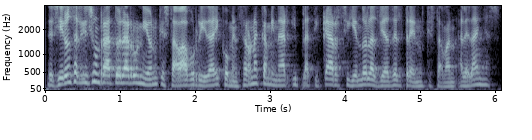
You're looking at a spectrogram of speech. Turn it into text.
Decidieron salirse un rato de la reunión que estaba aburrida y comenzaron a caminar y platicar siguiendo las vías del tren que estaban aledañas.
